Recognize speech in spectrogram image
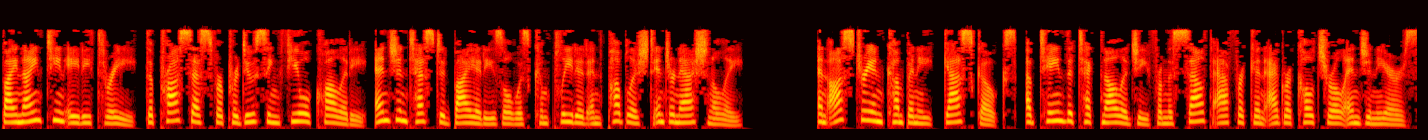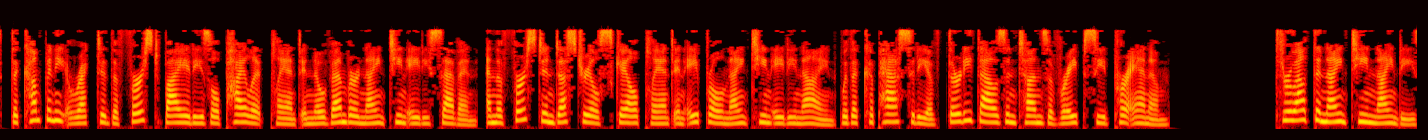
By 1983, the process for producing fuel-quality, engine-tested biodiesel was completed and published internationally. An Austrian company, Gaskoks, obtained the technology from the South African agricultural engineers. The company erected the first biodiesel pilot plant in November 1987, and the first industrial-scale plant in April 1989 with a capacity of 30,000 tons of rapeseed per annum. Throughout the 1990s,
